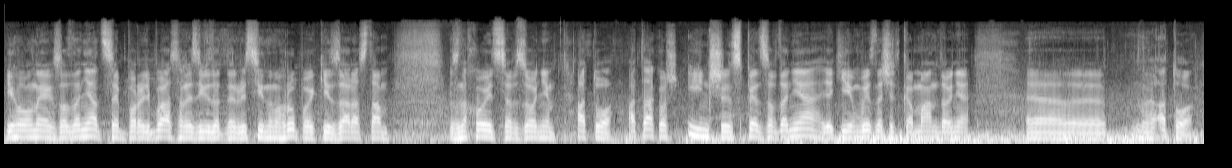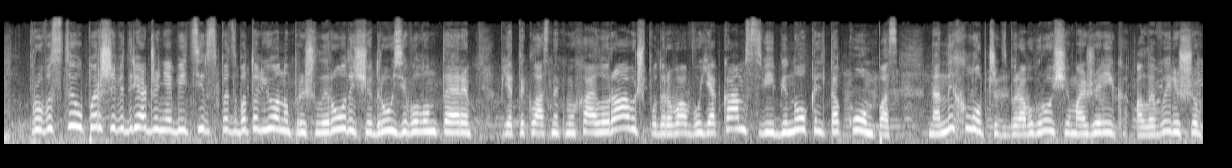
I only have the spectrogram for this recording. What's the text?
І головне їх завдання це боротьба з розвідувально-диверсійними групами, які зараз там знаходяться в зоні АТО, а також інші спецзавдання, які їм визначить командування е, е, АТО. Провести у перше відрядження бійців спецбатальйону прийшли родичі, друзі, волонтери. П'ятикласник Михайло Равич подарував воякам свій бінокль та компас. На них хлопчик збирав гроші майже рік, але вирішив,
